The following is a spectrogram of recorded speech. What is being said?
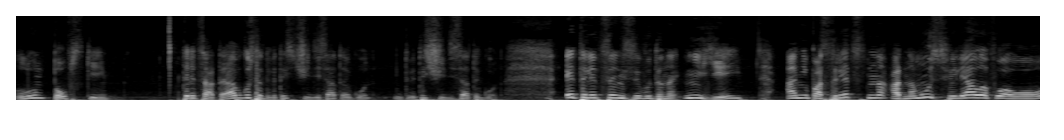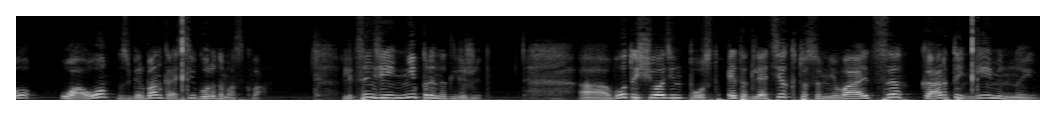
Лунтовский. 30 августа 2010 год. 2010 год. Эта лицензия выдана не ей, а непосредственно одному из филиалов УАО, УАО Сбербанк России города Москва. Лицензия не принадлежит. А, вот еще один пост. Это для тех, кто сомневается, карты не.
